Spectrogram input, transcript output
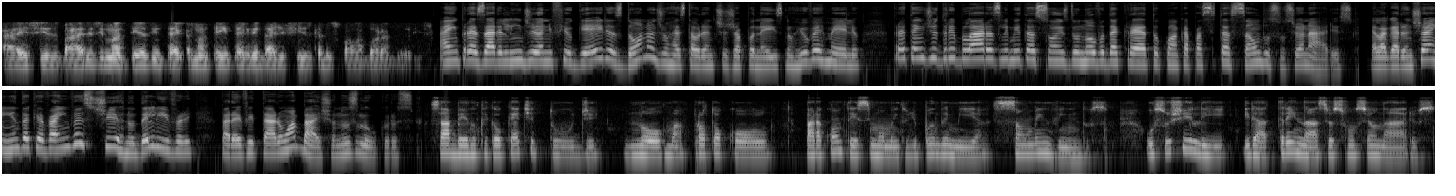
a esses bares e manter, as, manter a integridade física dos colaboradores. A empresária Lindiane Filgueiras, dona de um restaurante japonês no Rio Vermelho, pretende driblar as limitações do novo decreto com a capacitação dos funcionários. Ela garante ainda que vai investir no delivery para evitar uma baixa nos lucros. Sabendo que qualquer atitude, norma, protocolo para conter esse momento de pandemia são bem-vindos. O Sushi irá treinar seus funcionários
